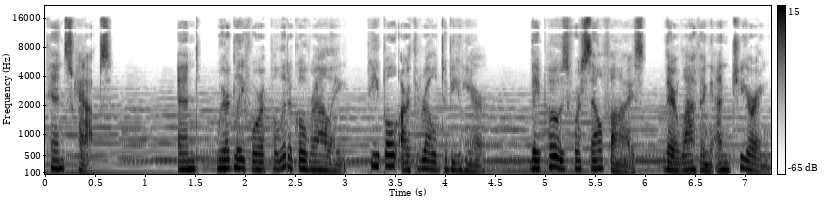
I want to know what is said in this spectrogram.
Pence caps. And, weirdly for a political rally, People are thrilled to be here. They pose for selfies, they're laughing and cheering.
